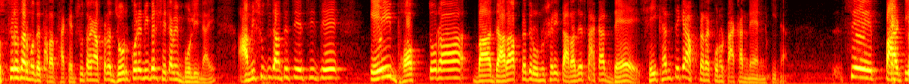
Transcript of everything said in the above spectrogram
অস্থিরতার মধ্যে তারা থাকেন। সুতরাং আপনারা জোর করে নেবেন সেটা আমি বলি নাই। আমি শুধু জানতে চেয়েছি যে এই ভক্তরা বা যারা আপনাদের অনুসারী তারা যে টাকা দেয় সেইখান থেকে আপনারা কোনো টাকা নেন কিনা? সে পার্টি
